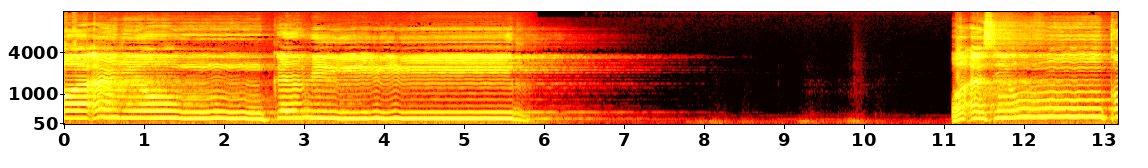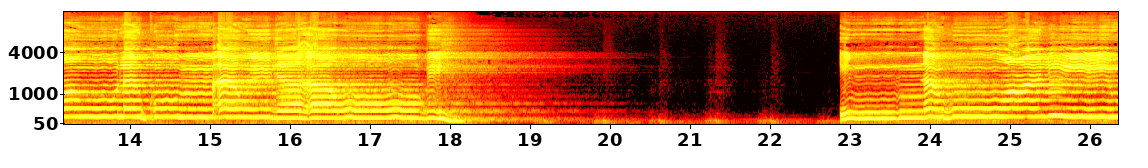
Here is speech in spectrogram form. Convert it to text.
وأجر كبير. وأسروا قولكم أو اجهروا به. إنه عليم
